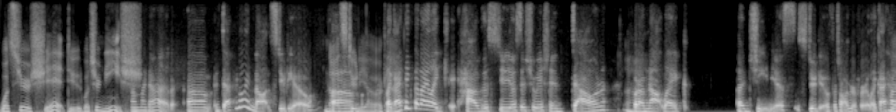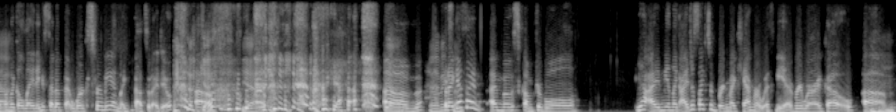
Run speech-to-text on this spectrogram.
what's your shit, dude? What's your niche? oh my god. Um, definitely not studio. Not Um, studio. Okay. Like I think that I like have the studio situation down, but Uh-huh. I'm not like a genius studio photographer. Like I have Yeah. like a lighting setup that works for me, and like that's what I do. Okay. Yeah. yeah. Yeah. Um, Well, but I guess I'm I'm most comfortable. Yeah, I mean, like I just like to bring my camera with me everywhere I go, um, Mhm.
